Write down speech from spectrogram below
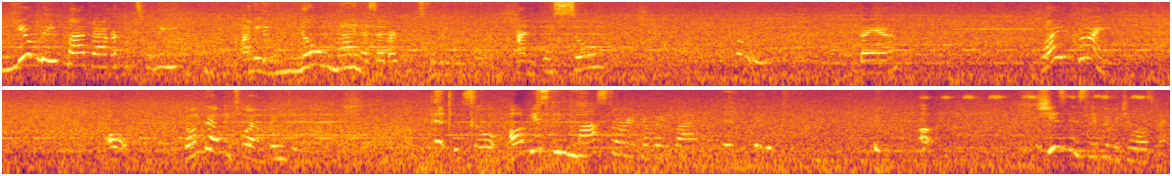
Can you believe my driver cooks for me? I mean, no man has ever cooked for me before. And he's so cool. Diane, why are you crying? Oh, don't tell me it's what I'm thinking. So obviously my story can back. Oh, she's been sleeping with your husband.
